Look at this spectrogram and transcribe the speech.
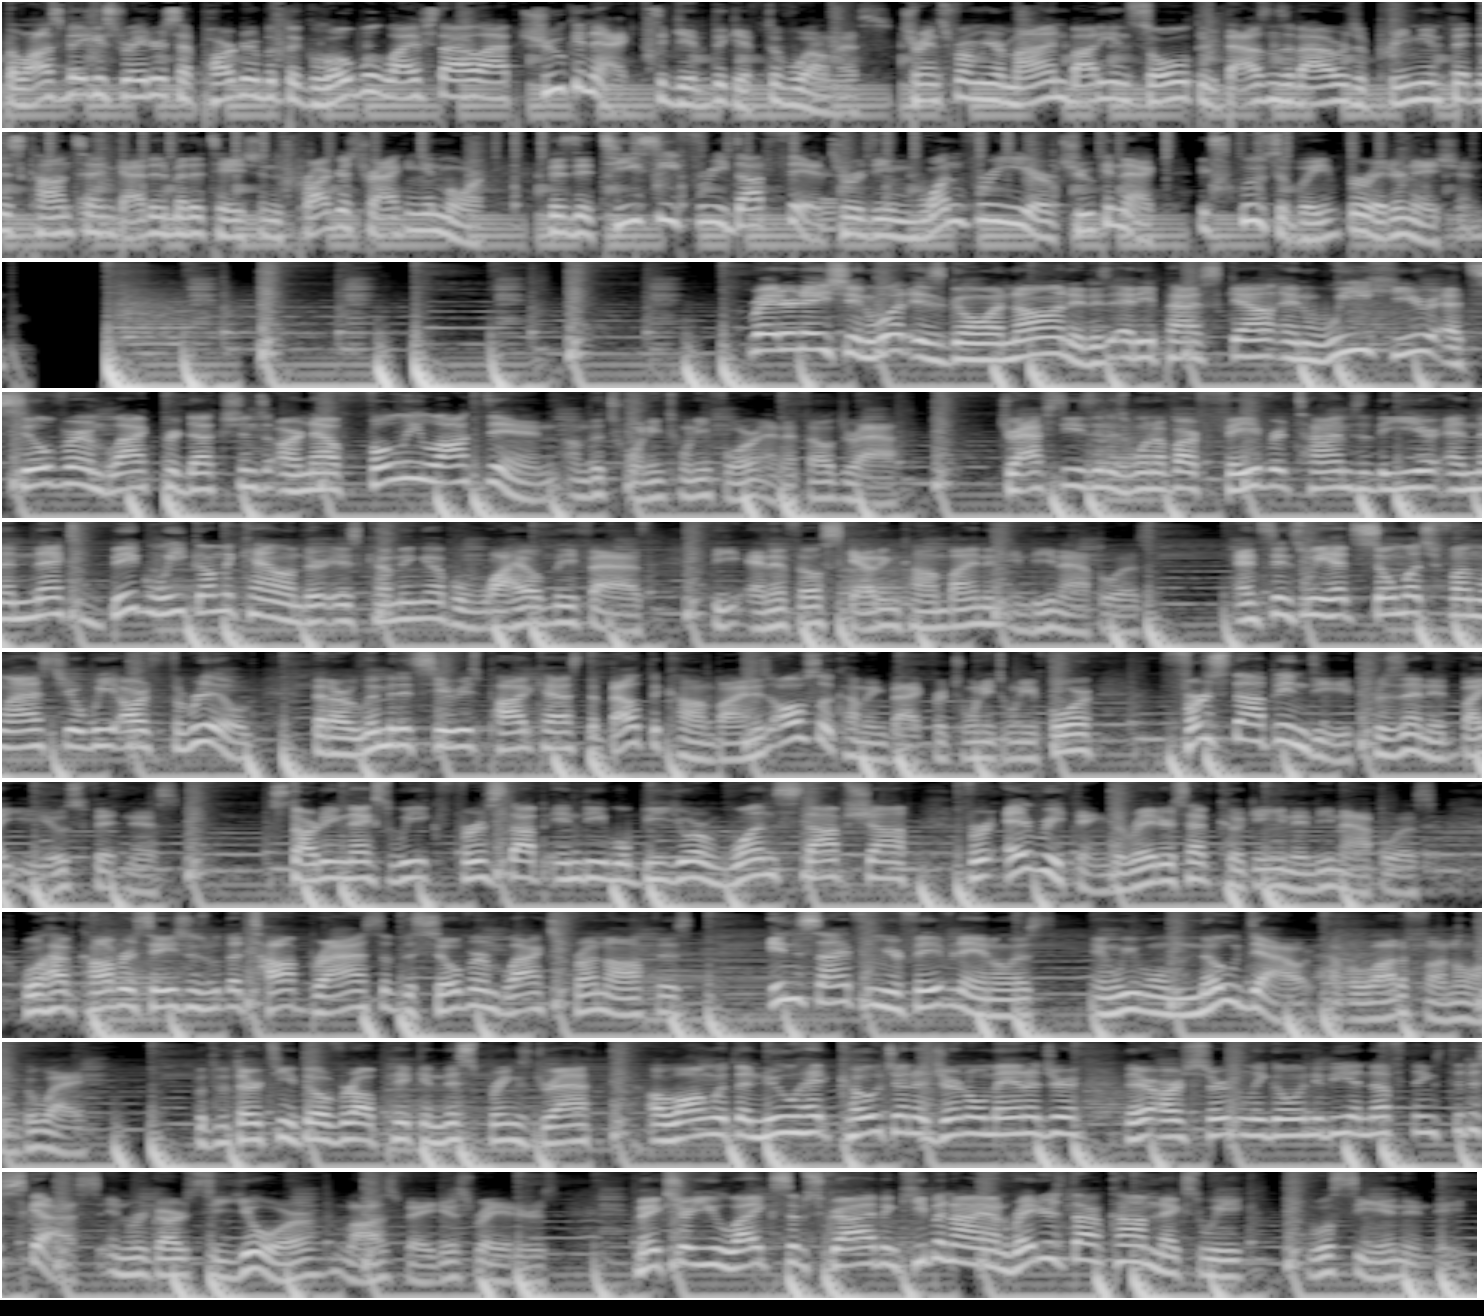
The Las Vegas Raiders have partnered with the global lifestyle app TrueConnect to give the gift of wellness. Transform your mind, body, and soul through thousands of hours of premium fitness content, guided meditations, progress tracking, and more. Visit tcfree.fit to redeem one free year of TrueConnect exclusively for Raider Nation. Raider Nation, what is going on? It is Eddie Paskal, and we here at Silver and Black Productions are now fully locked in on the 2024 NFL Draft. Draft season is one of our favorite times of the year, and the next big week on the calendar is coming up wildly fast the NFL Scouting Combine in Indianapolis. And since we had so much fun last year, we are thrilled that our limited series podcast about the Combine is also coming back for 2024 First Stop Indy, presented by EOS Fitness. Starting next week, First Stop Indy will be your one stop shop for everything the Raiders have cooking in Indianapolis. We'll have conversations with the top brass of the Silver and Blacks front office, insight from your favorite analyst, and we will no doubt have a lot of fun along the way. With the 13th overall pick in this spring's draft, along with a new head coach and a general manager, there are certainly going to be enough things to discuss in regards to your Las Vegas Raiders. Make sure you like, subscribe, and keep an eye on Raiders.com next week. We'll see you in Indy.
